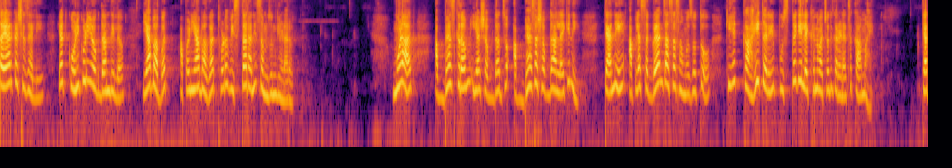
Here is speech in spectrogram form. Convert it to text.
तयार कशी झाली? यात कोणी कोणी योगदान दिलं? याबाबत आपण या भागात थोडं विस्ताराने समजून घेणार आहोत. मुळात अभ्यासक्रम या शब्दात जो अभ्यास हा शब्द आला आहे की नाही त्याने आपल्या सगळ्यांचा असा समज होतो की हे काहीतरी पुस्तकी लेखन वाचन करण्याचं काम आहे. त्यात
